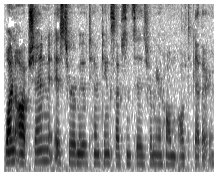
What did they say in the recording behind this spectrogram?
One option is to remove tempting substances from your home altogether.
